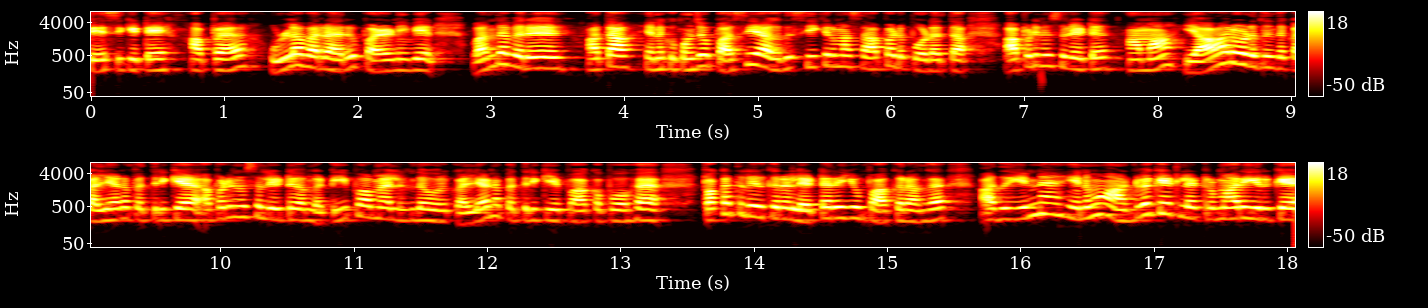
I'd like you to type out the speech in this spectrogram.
பேசிக்கிட்டே. அப்போ உள்ளே வர்றாரு பழனிவேல். வந்தவர் அத்தா எனக்கு கொஞ்சம் பசி ஆகுது சீக்கிரமாக சாப்பாடு போடத்தா அப்படின்னு சொல்லிட்டு ஆமாம் யாரோடது இந்த கல்யாண பத்திரிக்கை? அப்படின்னு சொல்லிட்டு அங்கே டீப்பா மேலே இருந்த ஒரு கல்யாண பத்திரிக்கையை பார்க்க போக பக்கத்தில் இருக்கிற லெட்டரையும் பார்க்குறாங்க. அது என்ன என்னமோ அட்வொகேட் லெட்டர் மாதிரி இருக்கே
